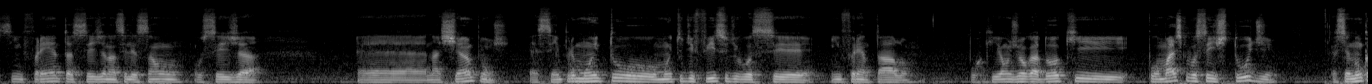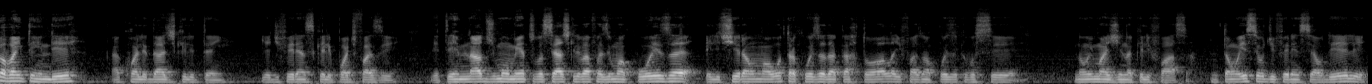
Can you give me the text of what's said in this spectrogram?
se enfrenta, seja na seleção ou seja é, na Champions, é sempre muito, muito difícil de você enfrentá-lo. Porque é um jogador que, por mais que você estude, você nunca vai entender a qualidade que ele tem e a diferença que ele pode fazer. Determinados momentos você acha que ele vai fazer uma coisa, ele tira uma outra coisa da cartola e faz uma coisa que você não imagina que ele faça. Então esse é o diferencial dele.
